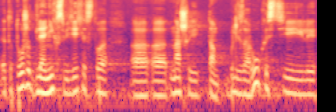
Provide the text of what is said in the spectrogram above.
это тоже для них свидетельство нашей там близорукости или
